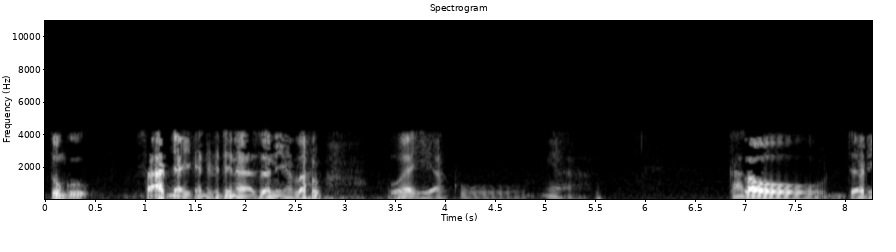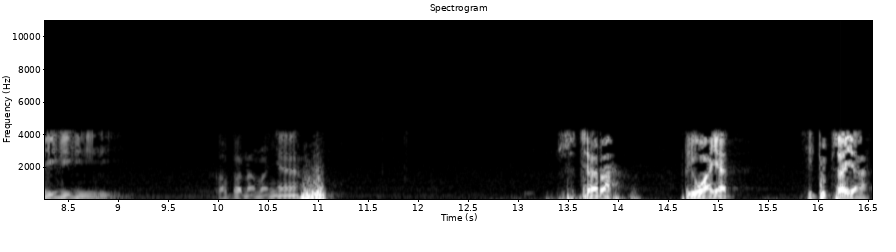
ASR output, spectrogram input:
tunggu saatnya ikan fidina azani Allah wa iyyakum. Ya. Kalau dari apa namanya sejarah riwayat hidup saya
